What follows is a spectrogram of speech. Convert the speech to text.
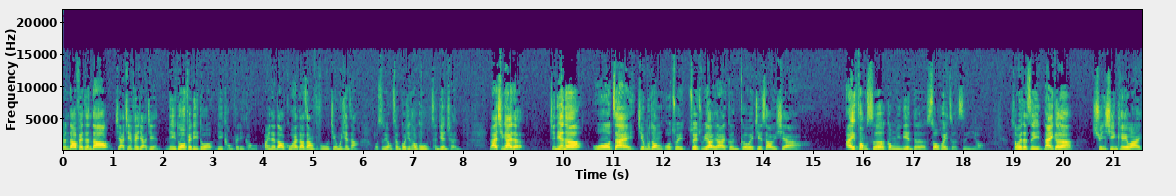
真刀非真刀，假剑非假剑，利多非利多，利空非利空。欢迎来到《股海大丈夫》节目现场，我是永诚国际投顾陈建成。来，亲爱的，今天呢，我在节目中，我最最主要要来跟各位介绍一下 iPhone 十二供应链的受惠者之一哈。受惠者之一哪一个呢？讯星 KY。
